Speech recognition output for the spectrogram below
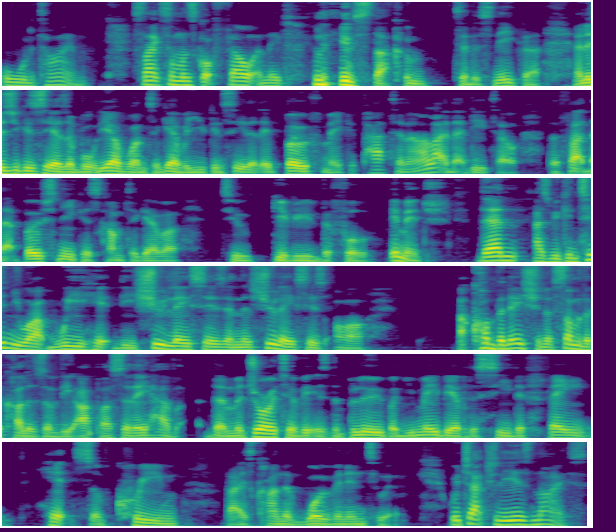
all the time. It's like someone's got felt and they've, they've stuck them to the sneaker. And as you can see, as I brought the other one together, you can see that they both make a pattern. And I like that detail. The fact that both sneakers come together to give you the full image. Then as we continue up, we hit the shoelaces and the shoelaces are a combination of some of the colors of the upper. So they have the majority of it is the blue, but you may be able to see the faint hits of cream that is kind of woven into it, which actually is nice.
